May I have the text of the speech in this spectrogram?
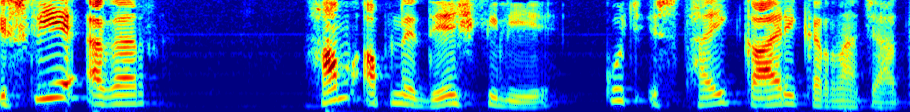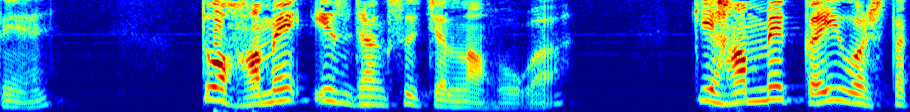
इसलिए अगर हम अपने देश के लिए कुछ स्थायी कार्य करना चाहते हैं तो हमें इस ढंग से चलना होगा कि हम में कई वर्ष तक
